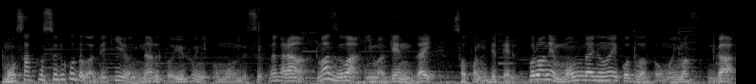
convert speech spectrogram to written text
模索することができるようになるというふうに思うんです。だからまずは今現在外に出てる。これはね問題のないことだと思いますが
